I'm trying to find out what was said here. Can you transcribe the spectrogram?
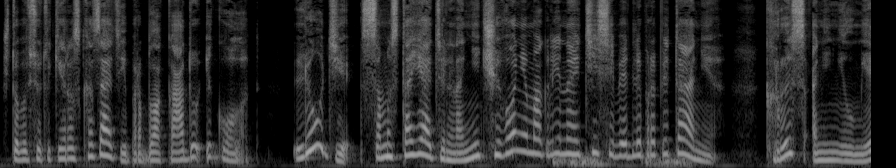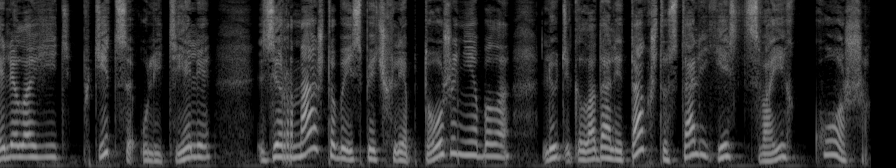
чтобы все-таки рассказать ей про блокаду и голод. Люди самостоятельно ничего не могли найти себе для пропитания. Крыс они не умели ловить, птицы улетели, зерна, чтобы испечь хлеб, тоже не было. Люди голодали так, что стали есть своих кошек.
